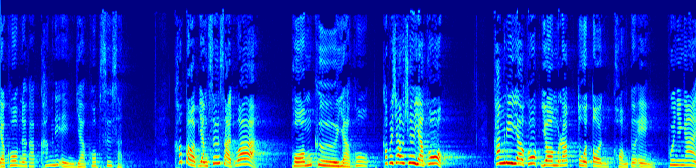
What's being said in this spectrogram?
ยาโคบนะครับ ครั้งนี้เองยาโคบซื่อสัตย์เขาตอบอย่างซื่อสัตย์ว่า ผมคือยาโคบข้าพเจ้าชื่อยาโคบ ครั้งนี้ยาโคบยอมรับตัวตนของตัวเอง พูดง่าย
